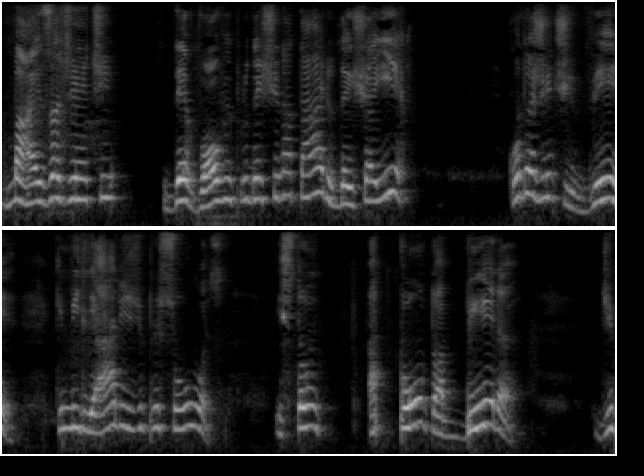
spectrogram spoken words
Mas a gente devolve para o destinatário, deixa ir. Quando a gente vê que milhares de pessoas estão a ponto, à beira de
